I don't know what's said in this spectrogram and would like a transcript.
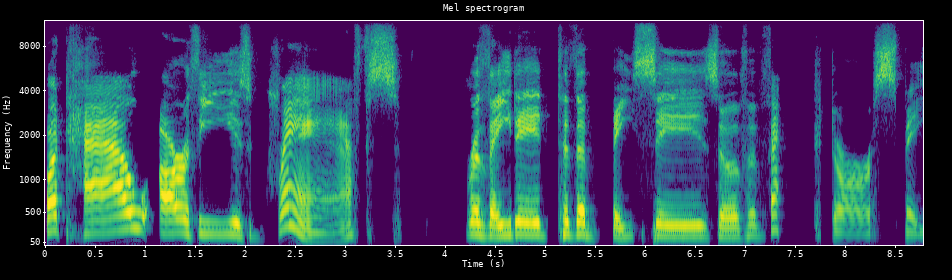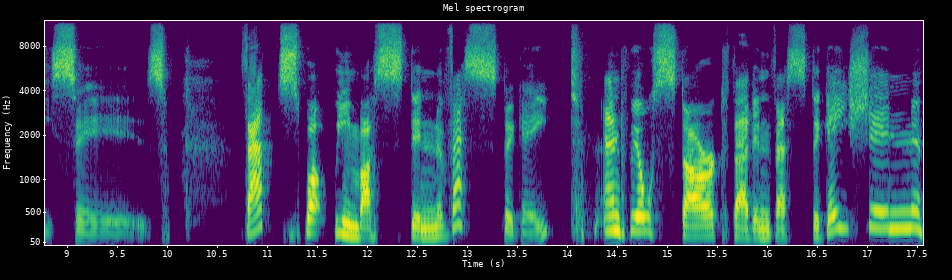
But how are these graphs related to the bases of vector spaces? That's what we must investigate, and we'll start that investigation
